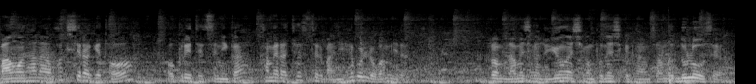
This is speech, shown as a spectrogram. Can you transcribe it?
망원 하나 확실하게 더 업그레이드 됐으니까 카메라 테스트를 많이 해보려고 합니다. 그럼 남은 시간도 유용한 시간 보내시길 바라면서 한번 놀러 오세요.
